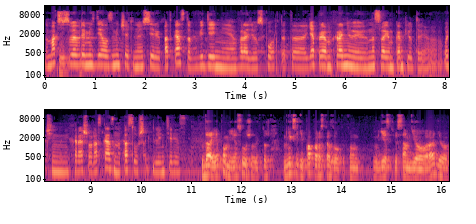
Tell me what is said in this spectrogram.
но ну, Макс в свое время сделал замечательную серию подкастов «Введение в радиоспорт». Это я прям храню на своем компьютере. Очень хорошо рассказано. Послушай для интереса. Да, я помню, я слушал их тоже. Мне, кстати, папа рассказывал, как он в детстве сам делал радио,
